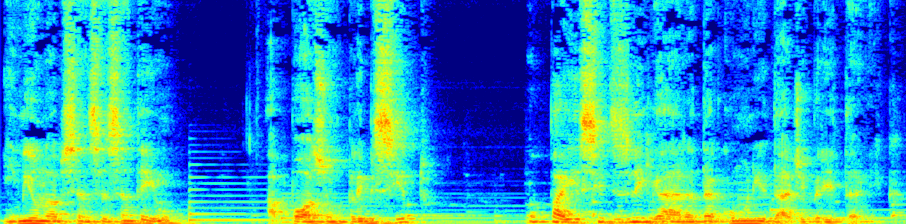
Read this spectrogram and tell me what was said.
em 1961, após um plebiscito, o país se desligara da comunidade britânica.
